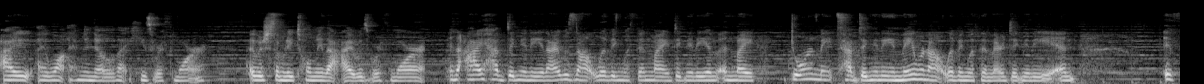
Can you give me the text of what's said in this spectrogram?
I, I want him to know that he's worth more. I wish somebody told me that I was worth more. And I have dignity and I was not living within my dignity and, and my dorm mates have dignity and they were not living within their dignity. And if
